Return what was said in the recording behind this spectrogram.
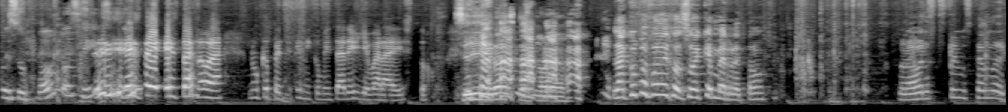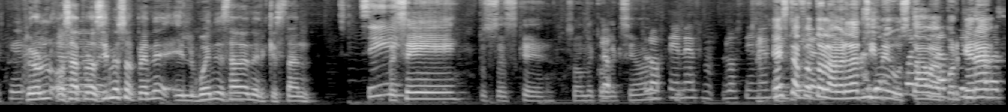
Pues supongo, sí. Este, esta Nora, nunca pensé que mi comentario llevara a esto. Sí, gracias, Nora. La culpa fue de Josué que me retó. Pero a ver, es que estoy buscando de qué. Pero, o sea, pero sí me sorprende el buen estado en el que están. Sí. Pues sí, pues es que son de Lo- colección. Los tienes, los tienes. Esta foto, la verdad, sí me gustaba, porque era.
